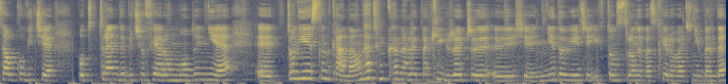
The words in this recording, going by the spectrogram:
całkowicie pod trendy, być ofiarą mody. Nie. E, To nie jest ten kanał. Na tym kanale takich rzeczy e, się nie dowiecie i w tą stronę Was kierować nie będę.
